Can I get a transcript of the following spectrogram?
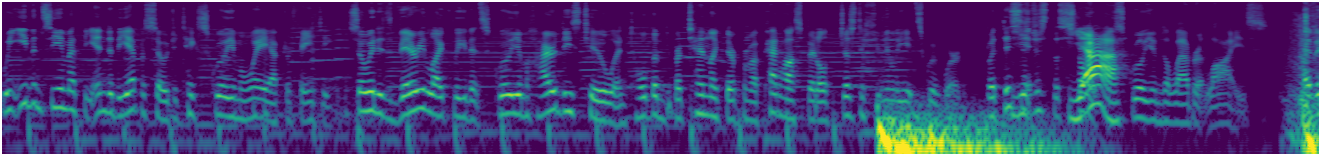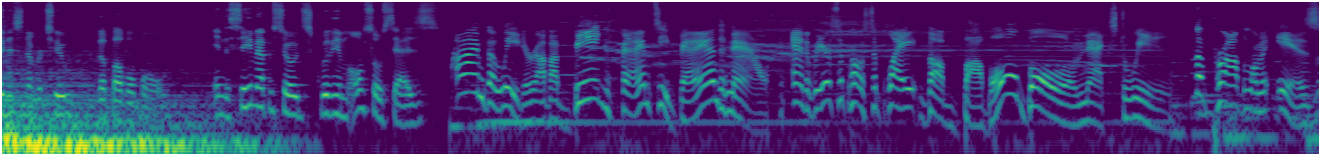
We even see him at the end of the episode to take Squilliam away after fainting. So it is very likely that Squilliam hired these two and told them to pretend like they're from a pet hospital just to humiliate Squidward. But this Ye- is just the start yeah. of Squilliam's elaborate lies. Evidence number two the Bubble Bowl. In the same episode, Squilliam also says, I'm the leader of a big fancy band now, and we're supposed to play the Bubble Bowl next week. The problem is,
